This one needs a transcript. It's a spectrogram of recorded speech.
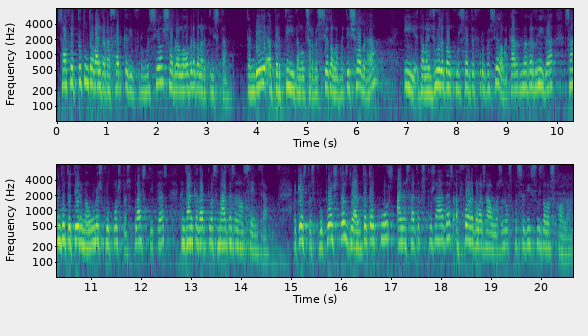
S'ha fet tot un treball de recerca d'informació sobre l'obra de l'artista. També a partir de l'observació de la mateixa obra i de l'ajuda del curset de formació de la Carme Garriga s'han dut a terme unes propostes plàstiques que ens han quedat plasmades en el centre. Aquestes propostes durant tot el curs han estat exposades a fora de les aules, en els passadissos de l'escola.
